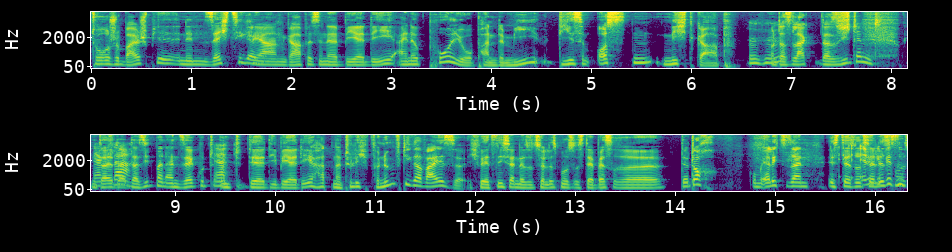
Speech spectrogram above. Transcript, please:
Historische Beispiel, in den 60er Jahren gab es in der BRD eine Polio-Pandemie, die es im Osten nicht gab. Und das lag, da sieht, Stimmt. und Ja, da, da, da sieht man ein sehr gut, Ja. und der, die BRD hat natürlich vernünftigerweise, ich will jetzt nicht sagen, der Sozialismus ist der bessere, der doch, um ehrlich zu sein, ist der Sozialismus,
